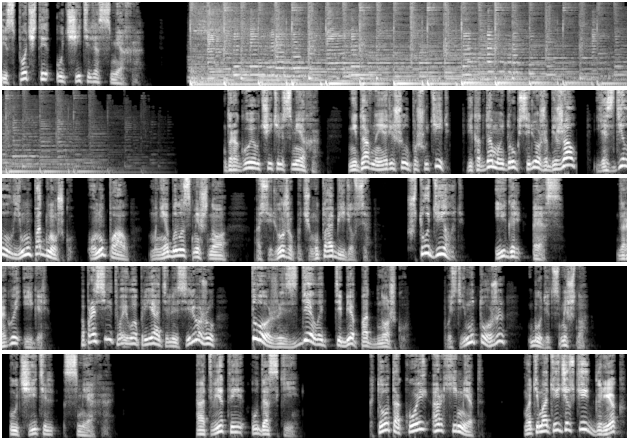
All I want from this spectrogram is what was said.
Из почты учителя смеха. Дорогой учитель смеха, недавно я решил пошутить, и когда мой друг Сережа бежал, я сделал ему подножку. Он упал, мне было смешно, а Сережа почему-то обиделся. Что делать? Игорь С. Дорогой Игорь, Попроси твоего приятеля Сережу тоже сделать тебе подножку. Пусть ему тоже будет смешно. Учитель смеха. Ответы у доски. Кто такой Архимед? Математический грек.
